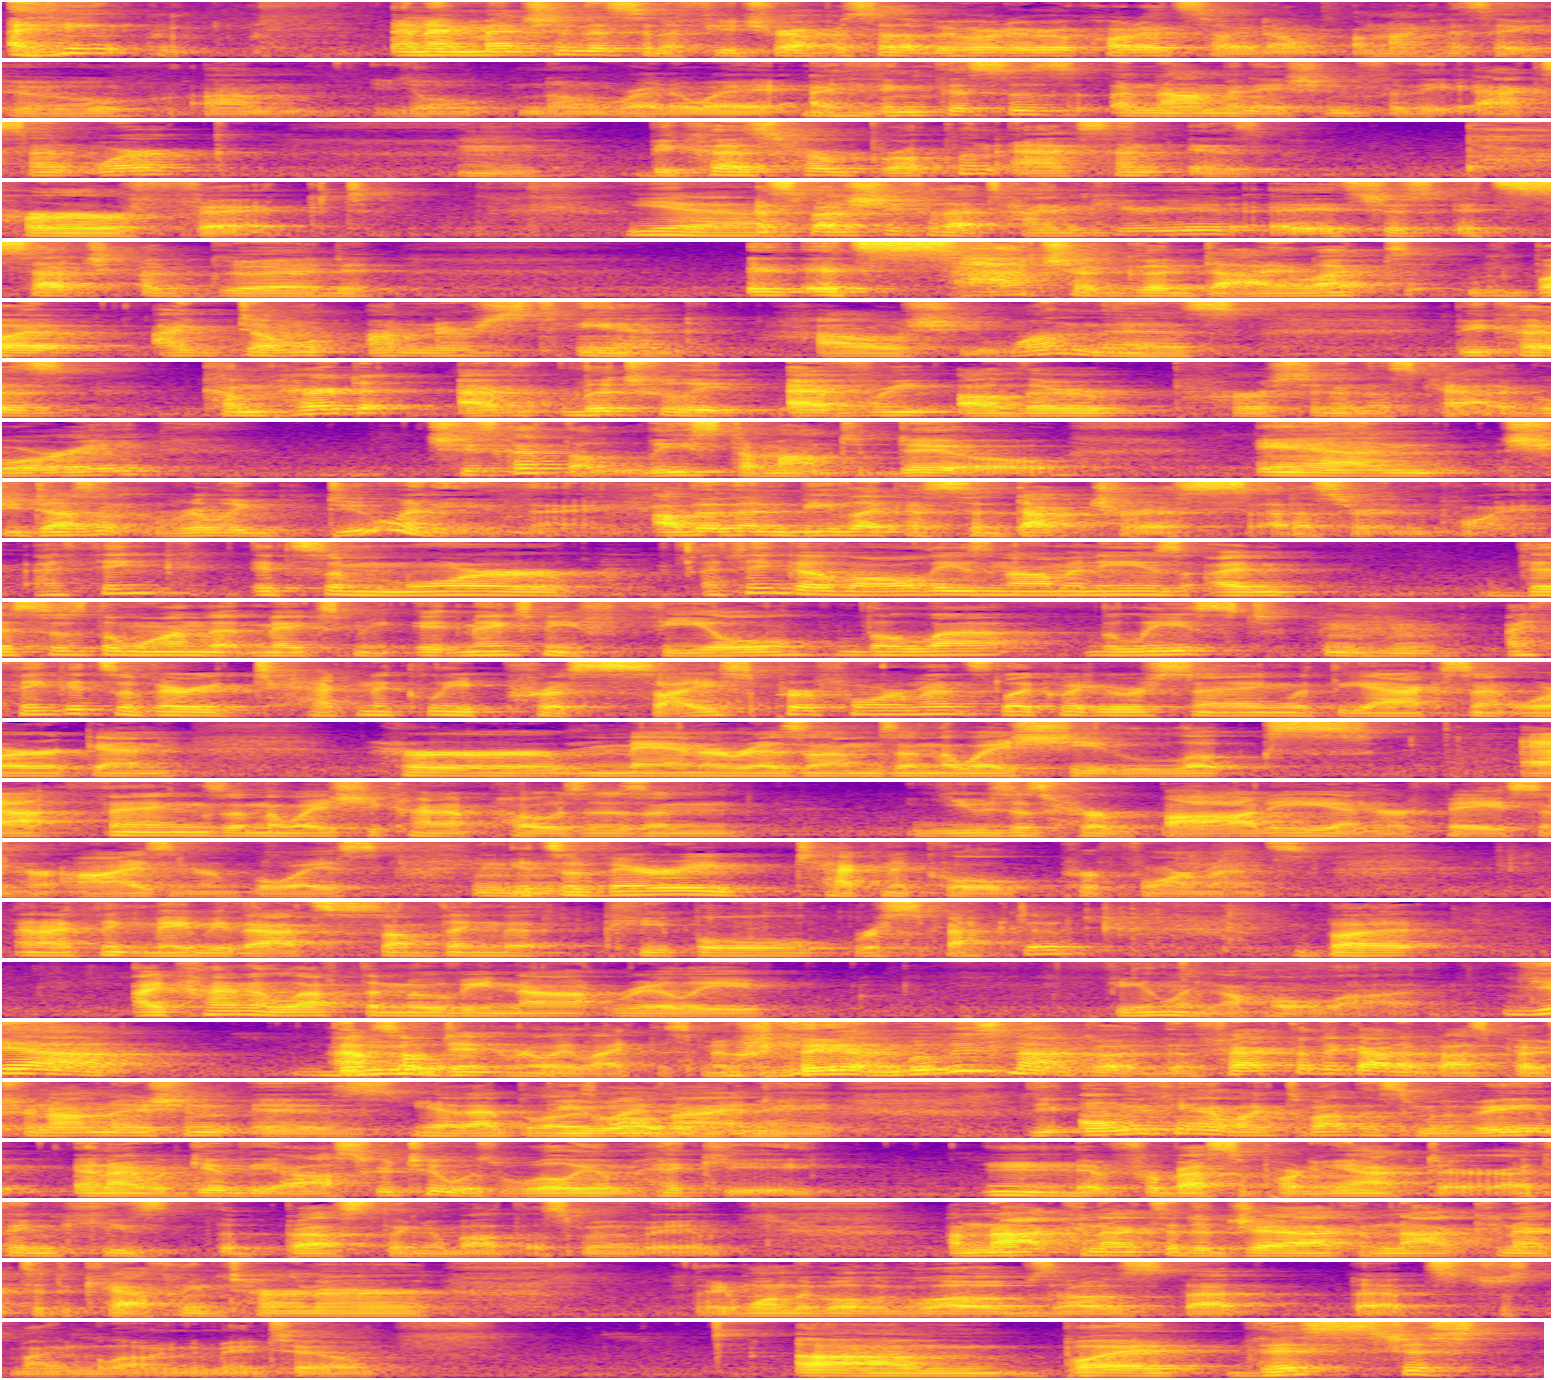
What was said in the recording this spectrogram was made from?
I think, and I mentioned this in a future episode that we've already recorded, so I don't. I'm not going to say who. Um, you'll know right away. I mm-hmm. think this is a nomination for the accent work mm. because her Brooklyn accent is perfect, Yeah. especially for that time period. It's just it's such a good. It, it's such a good dialect, but I don't understand how she won this because compared to ev- literally every other person in this category, she's got the least amount to do and she doesn't really do anything other than be like a seductress at a certain point I think it's a more. I think of all these nominees, I this is the one that makes me. It makes me feel the la, the least. Mm-hmm. I think it's a very technically precise performance, like what you were saying with the accent work and her mannerisms and the way she looks at things and the way she kind of poses and uses her body and her face and her eyes and her voice. Mm-hmm. It's a very technical performance. And I think maybe that's something that people respected. But I kind of left the movie not really feeling a whole lot. yeah I also mo- didn't really like this movie. yeah, the movie's not good. The fact that it got a Best Picture nomination is Yeah, that blows my mind. me. The only thing I liked about this movie, and I would give the Oscar to, was William Hickey Mm. for Best Supporting Actor. I think he's the best thing about this movie. I'm not connected to Jack. I'm not connected to Kathleen Turner. They won the Golden Globes. That was that. That's just mind blowing to me too. Um, but this just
